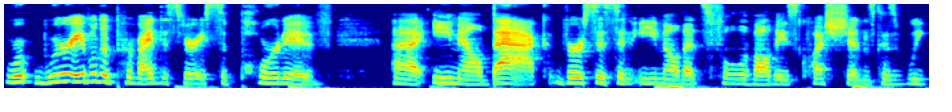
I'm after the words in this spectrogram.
we're, we're able to provide this very supportive uh, email back versus an email that's full of all these questions. Because we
